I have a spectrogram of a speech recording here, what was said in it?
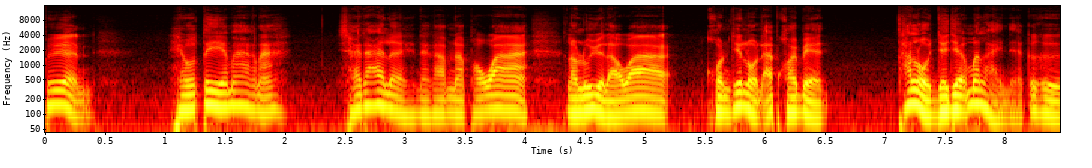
เพื่อนๆเฮลตี้มากนะ ใช้ได้เลยนะครับนะเพราะว่าเรารู้อยู่แล้วว่าคนที่โหลดแอป Coinbase ถ้าโหลดเยอะๆเมื่อไหร่เนี่ยก็คือ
